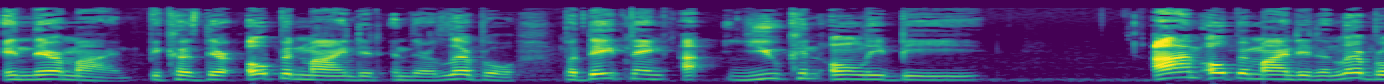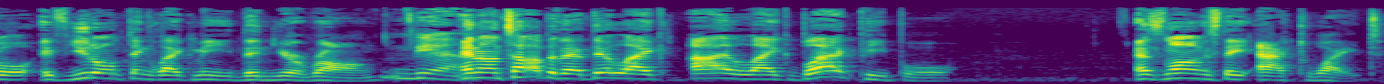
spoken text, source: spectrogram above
in their mind because they're open minded and they're liberal, but they think uh, you can only be. I'm open minded and liberal. If you don't think like me, then you're wrong. Yeah. And on top of that, they're like, I like black people as long as they act white.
